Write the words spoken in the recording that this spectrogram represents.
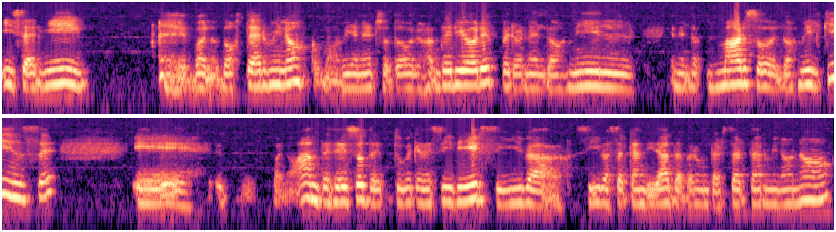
Y serví, eh, bueno, dos términos, como habían hecho todos los anteriores, pero en el 2000, en el marzo del 2015, eh, bueno, antes de eso tuve que decidir si iba, si iba a ser candidata para un tercer término o no.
